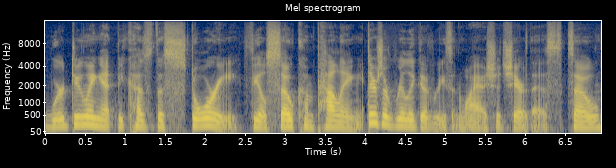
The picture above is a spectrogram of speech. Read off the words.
we're doing it because the story feels so compelling. There's a really good reason why I should share this. So,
